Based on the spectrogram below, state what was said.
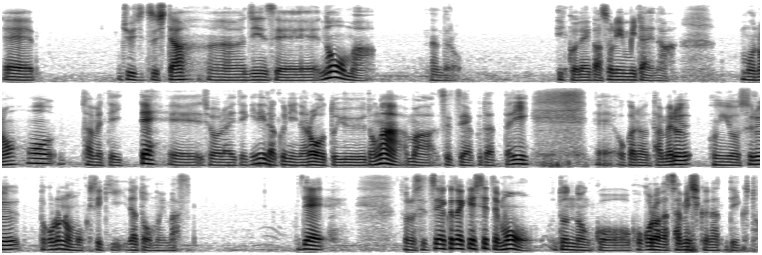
えー、充実した人生の、まあ、なんだろう、一個ね、ガソリンみたいなものを貯めていって、えー、将来的に楽になろうというのが、まあ、節約だったり、えー、お金を貯める、運用するところの目的だと思います。で、その節約だけしてても、どんどんこう、心が寂しくなっていくと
